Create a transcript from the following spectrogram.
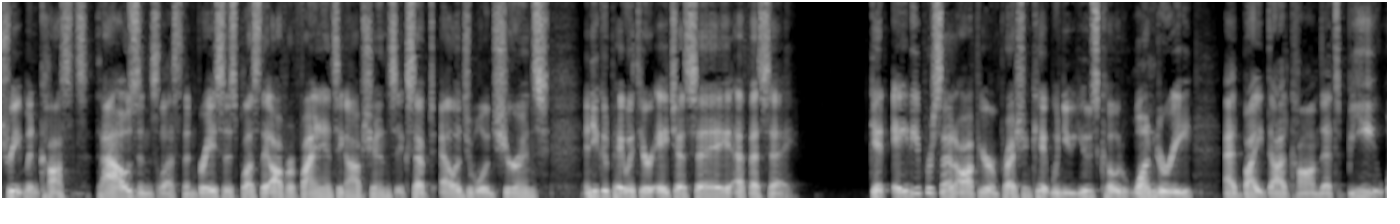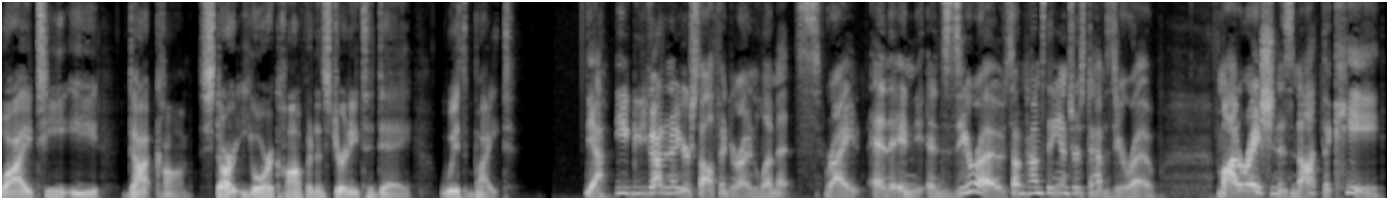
Treatment costs thousands less than braces, plus, they offer financing options, accept eligible insurance, and you could pay with your HSA, FSA. Get 80% off your impression kit when you use code WONDERY at Byte.com. That's B-Y-T-E dot com. Start your confidence journey today with Byte. Yeah, you, you got to know yourself and your own limits, right? And in, in zero, sometimes the answer is to have zero. Moderation is not the key.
